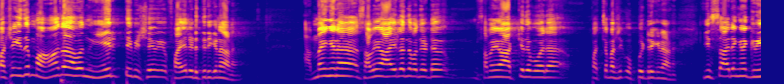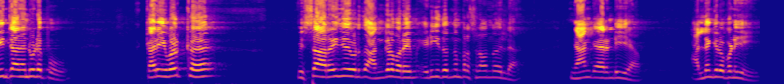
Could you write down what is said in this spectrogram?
പക്ഷേ ഇത് മാതാവ് നേരിട്ട് വിഷയം ഫയൽ എടുത്തിരിക്കുന്നതാണ് അമ്മ ഇങ്ങനെ സമയമായില്ലെന്ന് പറഞ്ഞിട്ട് സമയമാക്കിയതുപോലെ പച്ചമഷിക്ക് ഒപ്പിട്ടിരിക്കുന്നതാണ് ഈ സാരി ഇങ്ങനെ ഗ്രീൻ ചാനലിലൂടെ പോകും കാര്യം ഇവൾക്ക് വിസ അറേഞ്ച് ചെയ്ത് കൊടുത്ത് അങ്കിൾ പറയും എടി ഇതൊന്നും പ്രശ്നമൊന്നുമില്ല. ഞാൻ ഗ്യാരണ്ടി ചെയ്യാം. അല്ലെങ്കിൽ പണി ചെയ്യും.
